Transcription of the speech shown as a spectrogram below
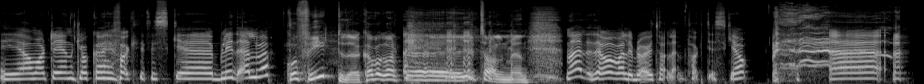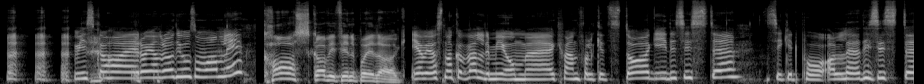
Ja, Martin, klokka er faktisk eh, blitt elleve. Hvor flirte du? Hva var galt med uttalen min? Nei, det var veldig bra uttale, faktisk. Ja. Eh, vi skal ha Royan Radio som vanlig. Hva skal vi finne på i dag? Ja, Vi har snakka veldig mye om eh, kvenfolkets dag i det siste. Sikkert på alle de siste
